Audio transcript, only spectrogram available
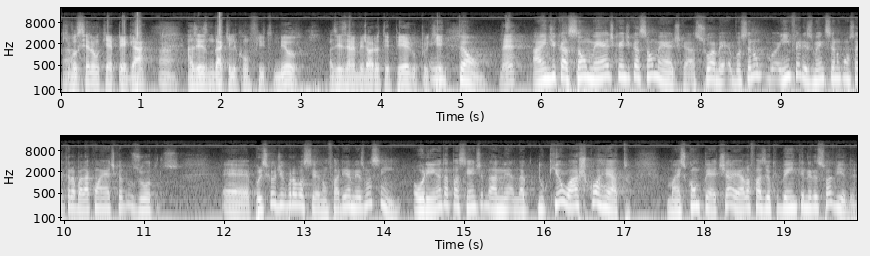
que Ah. você não quer pegar, ah. às vezes não dá aquele conflito meu, às vezes era melhor eu ter pego, porque, Então, né? A indicação médica é a indicação médica. A sua, você não, infelizmente, você não consegue trabalhar com a ética dos outros. É, por isso que eu digo para você, não faria mesmo assim. Orienta a paciente da, da, do que eu acho correto, mas compete a ela fazer o que bem entender da sua vida.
